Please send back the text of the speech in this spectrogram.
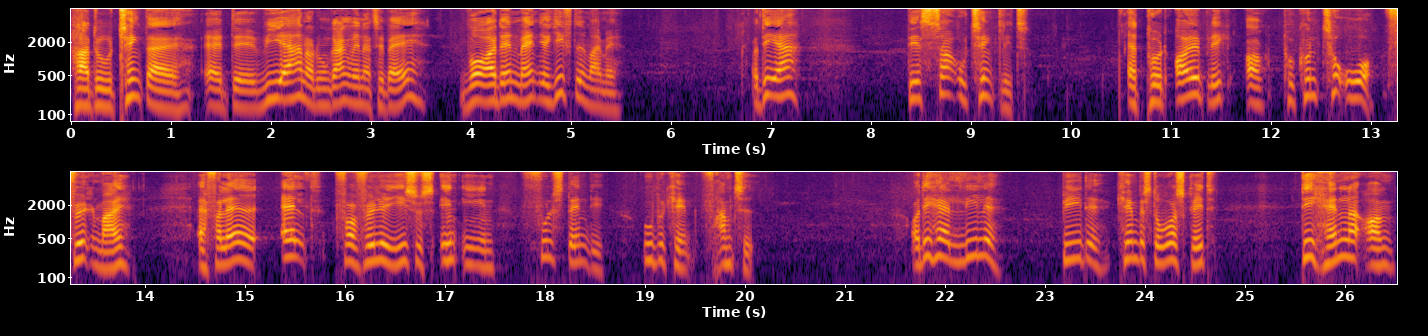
Har du tænkt dig, at øh, vi er her, når du engang vender tilbage? Hvor er den mand, jeg giftede mig med? Og det er, det er så utænkeligt, at på et øjeblik og på kun to ord, følg mig, at forlade alt for at følge Jesus ind i en fuldstændig ubekendt fremtid. Og det her lille, bitte, kæmpe store skridt, det handler om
